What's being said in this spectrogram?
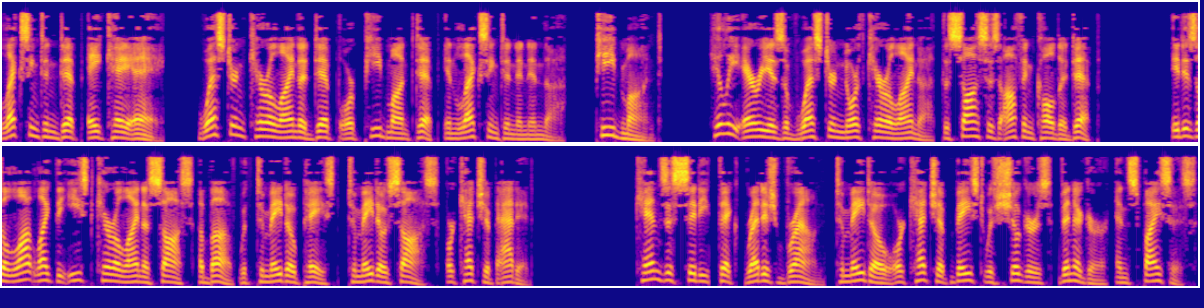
Lexington dip aka Western Carolina dip or Piedmont dip in Lexington and in the Piedmont hilly areas of western North Carolina, the sauce is often called a dip. It is a lot like the East Carolina sauce above with tomato paste, tomato sauce, or ketchup added. Kansas City – thick, reddish-brown, tomato or ketchup based with sugars, vinegar, and spices.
